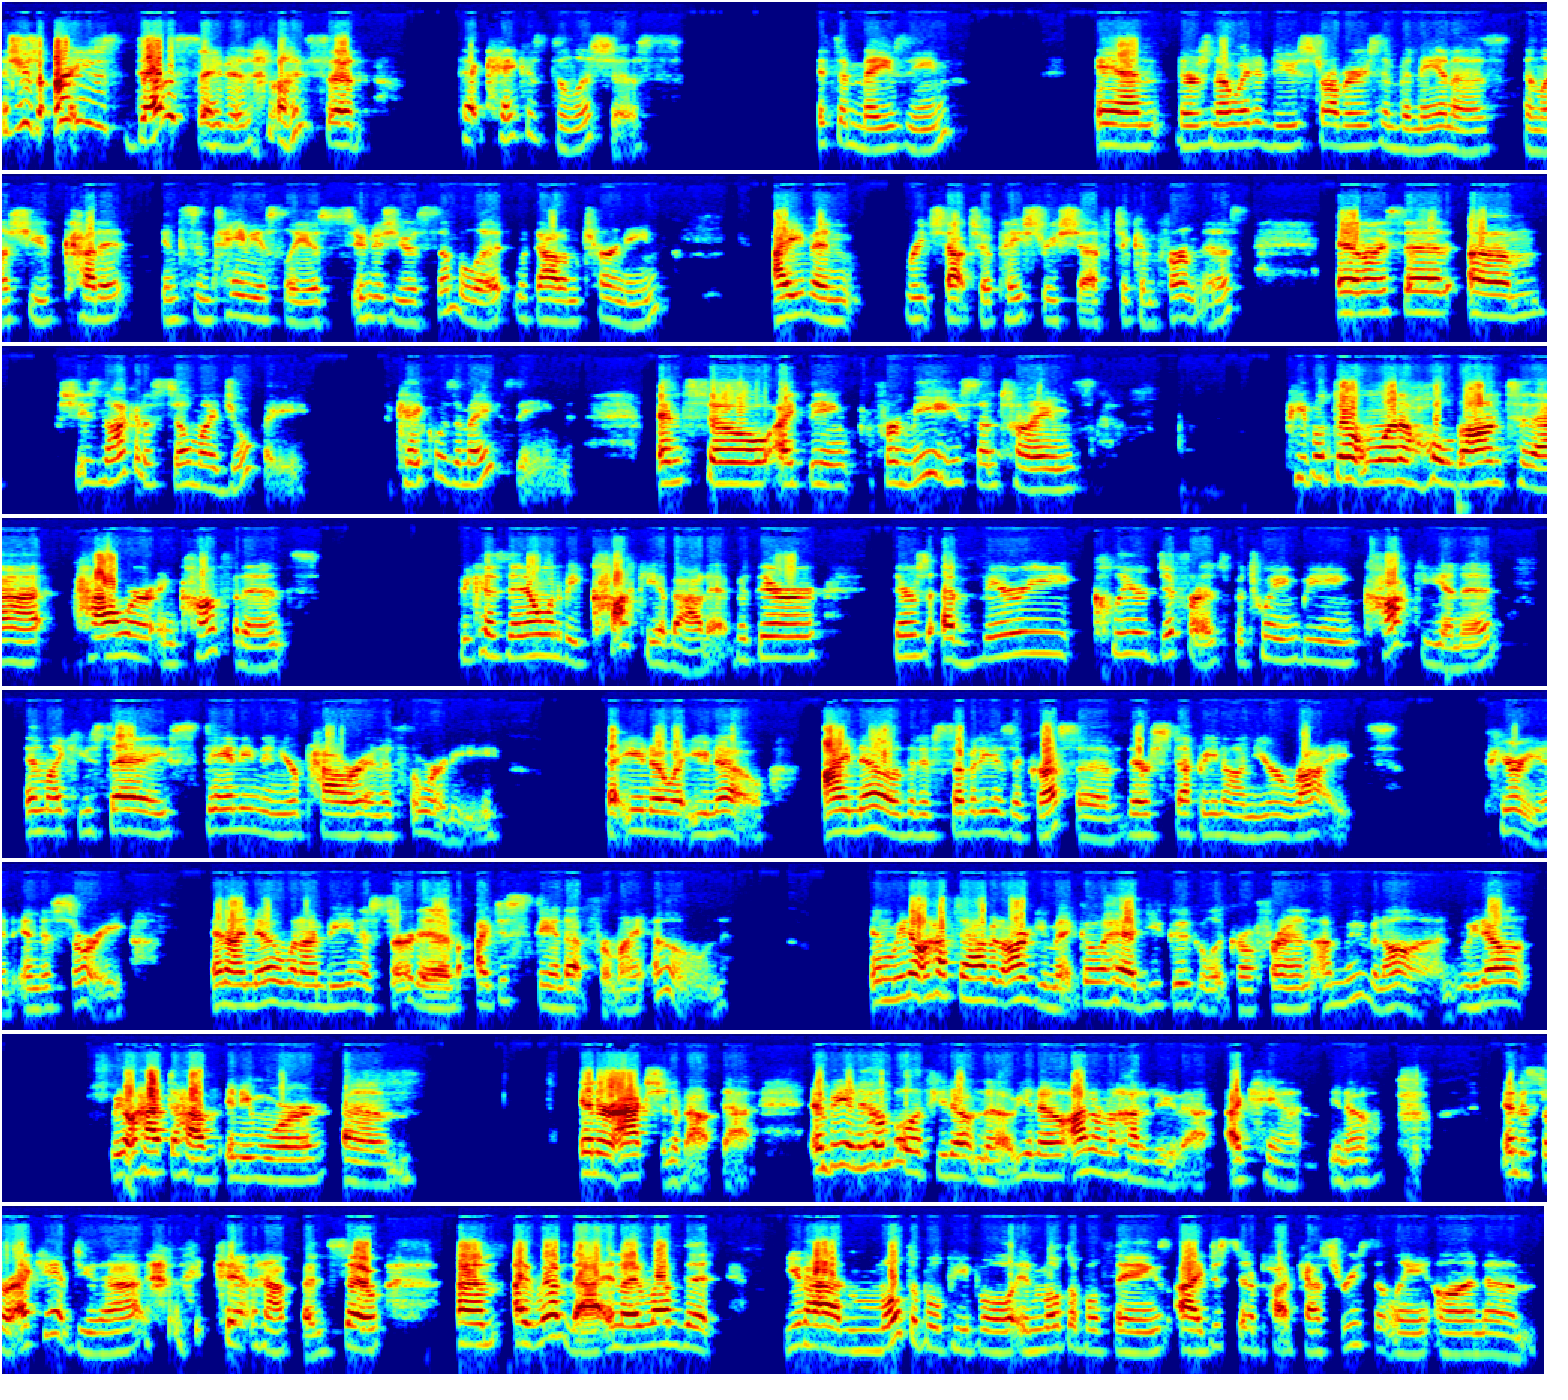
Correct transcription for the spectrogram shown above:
And she goes, "Aren't you just devastated?" And I said, "That cake is delicious. It's amazing." And there's no way to do strawberries and bananas unless you cut it instantaneously as soon as you assemble it without them turning. I even reached out to a pastry chef to confirm this. And I said, um, she's not going to steal my joy. The cake was amazing. And so I think for me, sometimes people don't want to hold on to that power and confidence because they don't want to be cocky about it. But there, there's a very clear difference between being cocky in it and, like you say, standing in your power and authority that you know what you know. I know that if somebody is aggressive, they're stepping on your rights, period, end of story. And I know when I'm being assertive, I just stand up for my own. And we don't have to have an argument. Go ahead, you Google it, girlfriend. I'm moving on. We don't we don't have to have any more um, interaction about that and being humble if you don't know you know i don't know how to do that i can't you know end of story i can't do that it can't happen so um, i love that and i love that you've had multiple people in multiple things. I just did a podcast recently on um,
